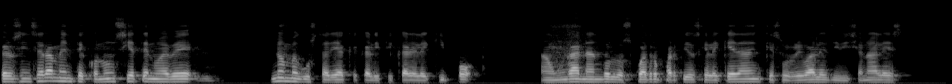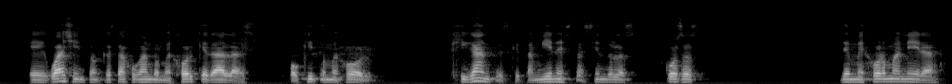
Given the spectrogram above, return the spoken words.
Pero sinceramente con un 7-9 no me gustaría que calificara el equipo, aún ganando los cuatro partidos que le quedan, que sus rivales divisionales, eh, Washington que está jugando mejor que Dallas, poquito mejor, Gigantes que también está haciendo las cosas de mejor manera,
